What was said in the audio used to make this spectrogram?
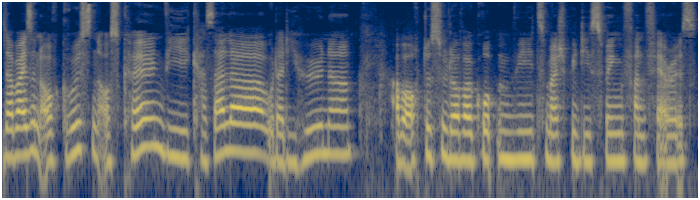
Dabei sind auch Größen aus Köln wie Casalla oder die Höhner, aber auch Düsseldorfer Gruppen wie zum Beispiel die Swing Fun Ferris.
